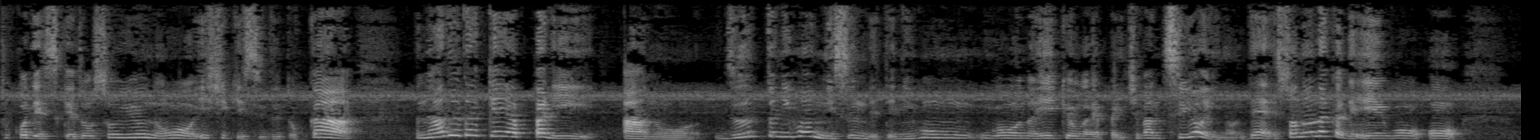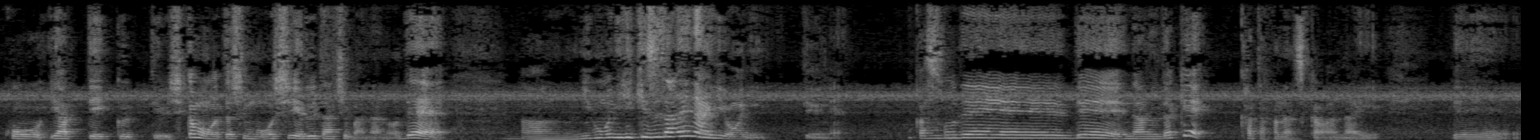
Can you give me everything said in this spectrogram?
とこですけどそういうのを意識するとかなるだけやっぱりあのずっと日本に住んでて日本語の影響がやっぱり一番強いのでその中で英語をこうやっていくっていうしかも私も教える立場なのであの日本に引きずられないようにっていうね。なんかそれでなるだけカタカナ使わない、で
